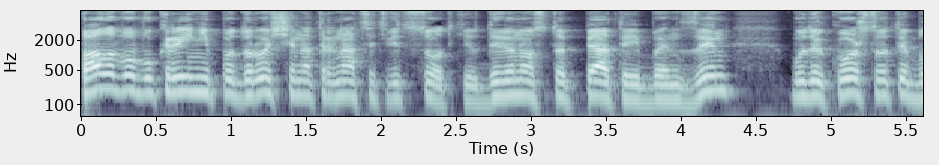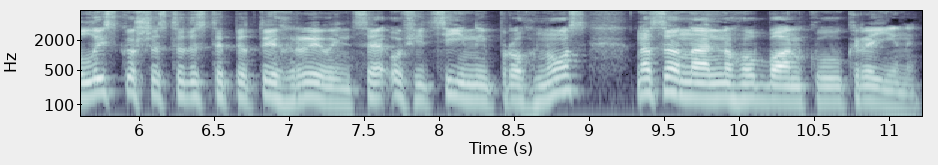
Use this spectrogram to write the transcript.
Паливо в Україні подорожче на 13%. 95-й бензин буде коштувати близько 65 гривень. Це офіційний прогноз Національного банку України.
